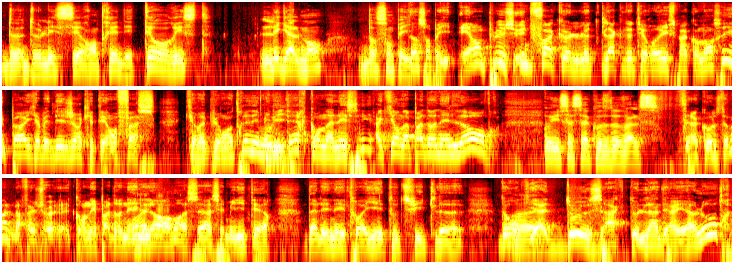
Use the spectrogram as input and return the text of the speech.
de, de laisser rentrer des terroristes légalement dans son pays. Dans son pays. Et en plus, une fois que l'acte de terrorisme a commencé, il paraît qu'il y avait des gens qui étaient en face, qui auraient pu rentrer, des militaires qu'on a laissés, à qui on n'a pas donné l'ordre. Oui, ça c'est à cause de Valls. C'est à cause de Valls, mais enfin, qu'on n'ait pas donné l'ordre à, ces militaires d'aller nettoyer tout de suite le. Donc il y a deux actes l'un derrière l'autre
